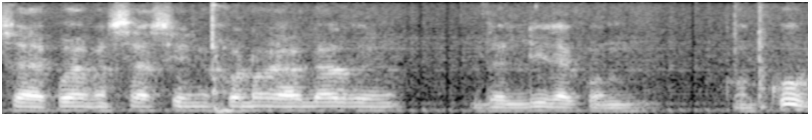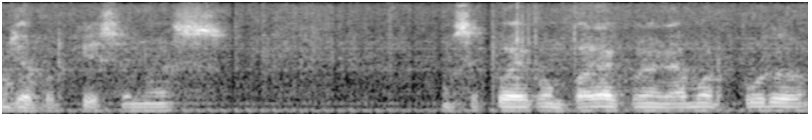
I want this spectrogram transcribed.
sea, después de pensar si mejor no voy a hablar de, del lila con, con Kubja, porque eso no es no se puede comparar con el amor puro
